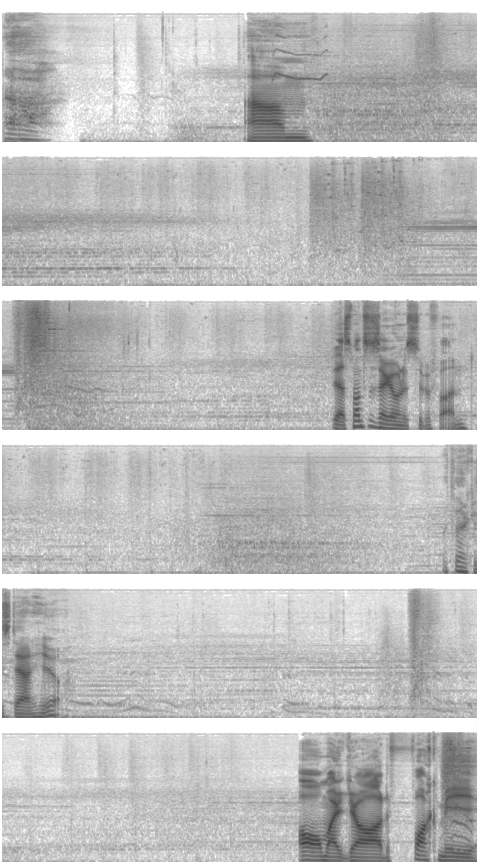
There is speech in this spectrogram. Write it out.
um... Yeah, Sponsor Second one is super fun. What the heck is down here? Oh my god. Fuck me.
